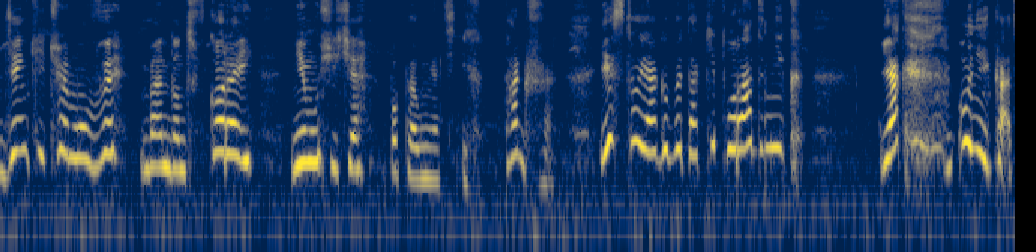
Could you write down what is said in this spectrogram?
dzięki czemu wy, będąc w Korei, nie musicie popełniać ich także. Jest to jakby taki poradnik, jak unikać,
